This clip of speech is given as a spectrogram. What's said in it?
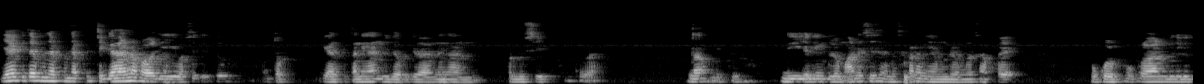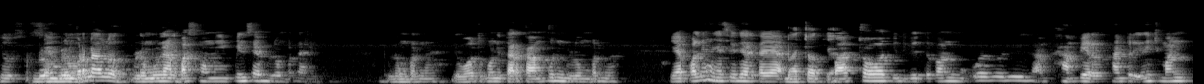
ya kita punya punya pencegahan lah kalau di wasit itu. Untuk biar pertandingan juga berjalan dengan kondusif gitu lah. Nah, gitu. di jadi belum ada sih sampai sekarang yang benar-benar sampai pukul-pukulan gitu-gitu. Belum belum pernah lo belum pernah. pas memimpin saya belum pernah belum pernah. Ya, walaupun di tarkam pun belum pernah ya paling hanya sekedar kayak bacot ya. bacot gitu-gitu kan. Wah wah, ini hampir hampir ini cuman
